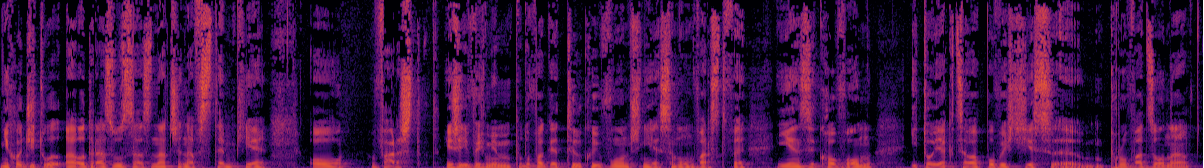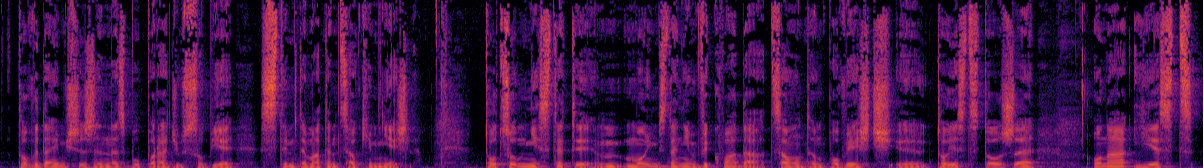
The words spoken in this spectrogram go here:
Nie chodzi tu, a od razu zaznaczę na wstępie o warsztat. Jeżeli weźmiemy pod uwagę tylko i wyłącznie samą warstwę językową i to, jak cała powieść jest e, prowadzona, to wydaje mi się, że Nesbo poradził sobie z tym tematem całkiem nieźle. To, co niestety moim zdaniem wykłada całą tę powieść, e, to jest to, że ona jest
